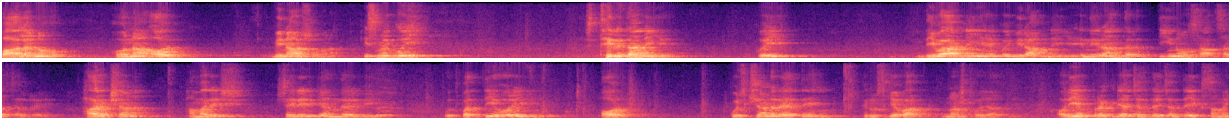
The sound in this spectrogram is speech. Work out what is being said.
पालन हो, होना और विनाश होना। इसमें कोई स्थिरता नहीं है। कोई दीवार नहीं है, कोई विराम नहीं है। ये निरंतर तीनों साथ साथ चल रहे हैं। हर क्षण हमारे शरीर के अंदर भी उत्पत्ति हो रही है और कुछ क्षण रहते हैं, फिर उसके बाद नष्ट हो जाते हैं। और ये प्रक्रिया चलते चलते एक समय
